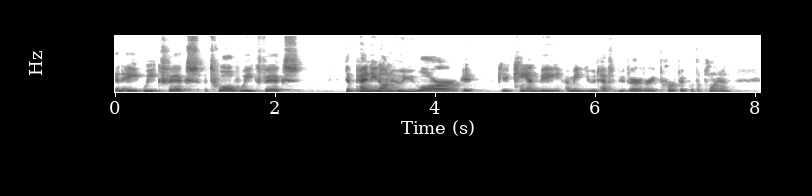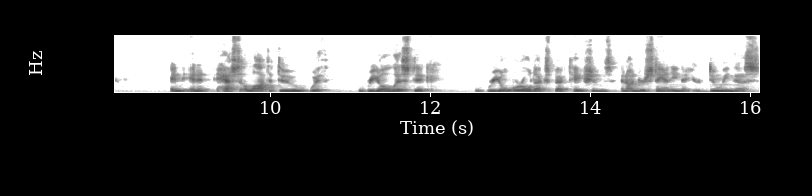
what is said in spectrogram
an eight week fix, a 12 week fix. Depending on who you are, it, it can be. I mean, you would have to be very, very perfect with a plan and, and it has a lot to do with realistic, real world expectations and understanding that you're doing this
